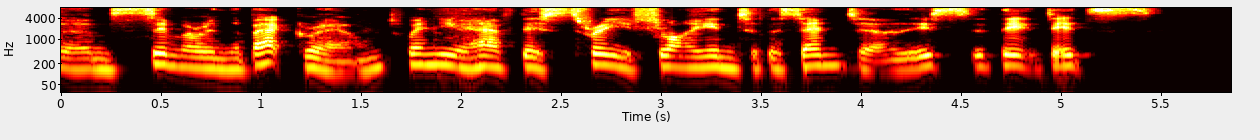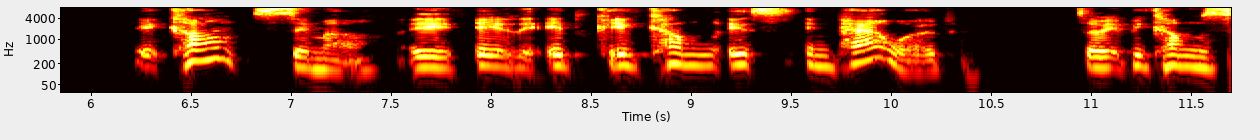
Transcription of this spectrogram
um, simmer in the background, when you have this three fly into the center, it's it, it's it can't simmer. It it it, it come it's empowered, so it becomes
